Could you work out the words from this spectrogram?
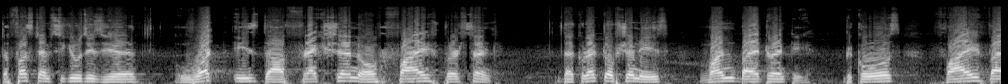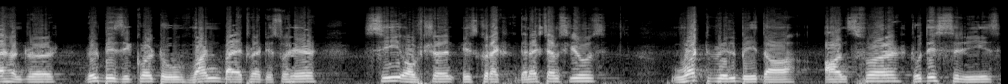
The first MCQs is here. What is the fraction of 5%? The correct option is 1 by 20 because 5 by 100 will be equal to 1 by 20. So here C option is correct. The next MCQs. What will be the answer to this series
